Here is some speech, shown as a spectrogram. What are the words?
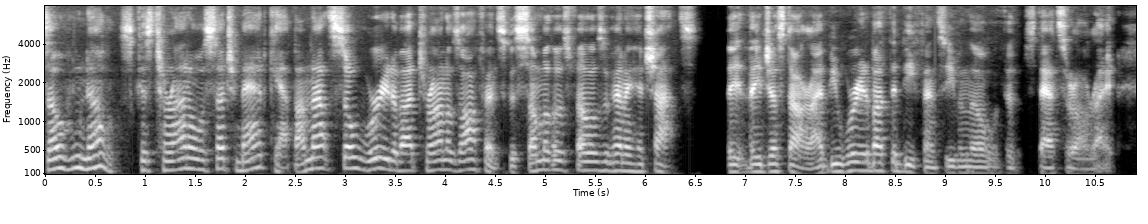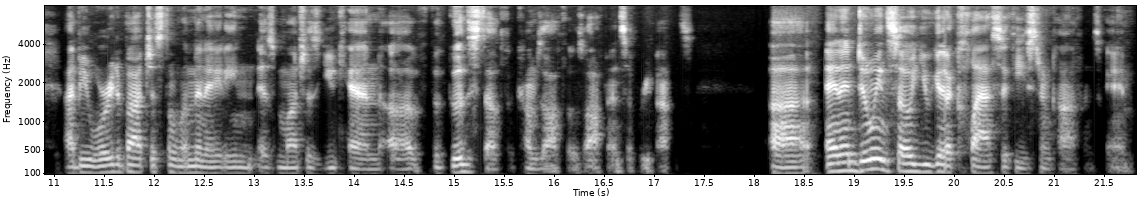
So who knows? Because Toronto is such madcap. I'm not so worried about Toronto's offense because some of those fellows are going to hit shots. They, they just are. I'd be worried about the defense, even though the stats are all right. I'd be worried about just eliminating as much as you can of the good stuff that comes off those offensive rebounds. Uh, and in doing so, you get a classic Eastern Conference game.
